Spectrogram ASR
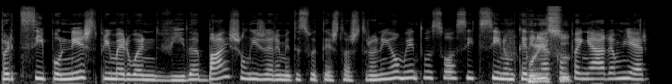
participam neste primeiro ano de vida baixam ligeiramente a sua testosterona e aumentam a sua ocitocina, um bocadinho isso, a acompanhar a mulher.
